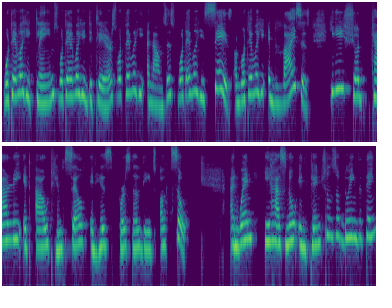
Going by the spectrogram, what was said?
Whatever he claims, whatever he declares, whatever he announces, whatever he says, or whatever he advises, he should carry it out himself in his personal deeds also. And when he has no intentions of doing the thing,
